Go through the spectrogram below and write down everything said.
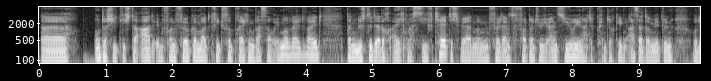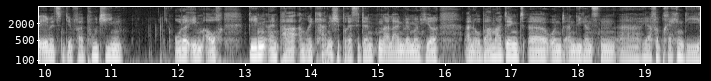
äh, unterschiedlichster Art, eben von Völkermord, Kriegsverbrechen, was auch immer weltweit, dann müsste der doch eigentlich massiv tätig werden. Und dann fällt einem sofort natürlich ein, Syrien hat, könnte doch gegen Assad ermitteln oder eben jetzt in dem Fall Putin oder eben auch gegen ein paar amerikanische Präsidenten. Allein wenn man hier an Obama denkt äh, und an die ganzen äh, ja, Verbrechen, die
